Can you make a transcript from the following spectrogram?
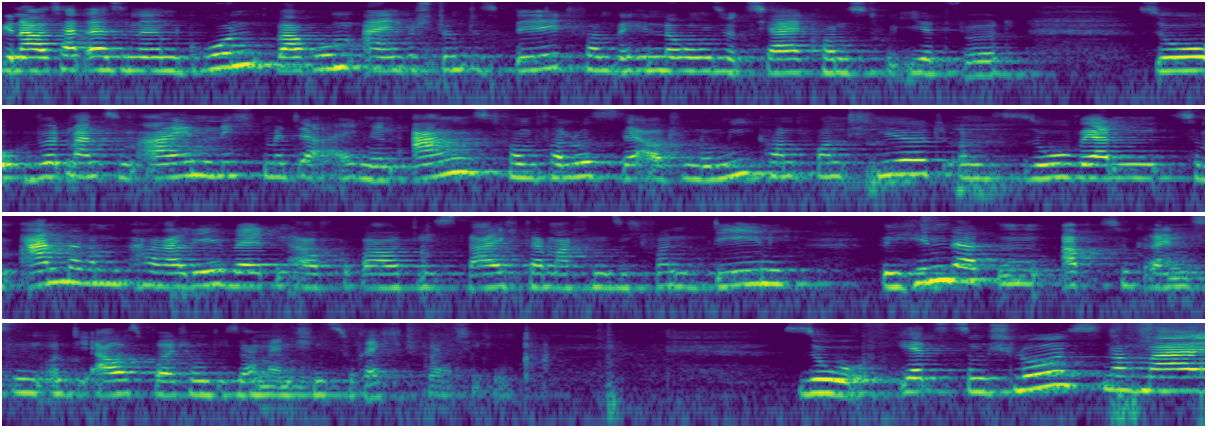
Genau, es hat also einen Grund, warum ein bestimmtes Bild von Behinderung sozial konstruiert wird. So wird man zum einen nicht mit der eigenen Angst vom Verlust der Autonomie konfrontiert und so werden zum anderen Parallelwelten aufgebaut, die es leichter machen, sich von den Behinderten abzugrenzen und die Ausbeutung dieser Menschen zu rechtfertigen. So, jetzt zum Schluss nochmal,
